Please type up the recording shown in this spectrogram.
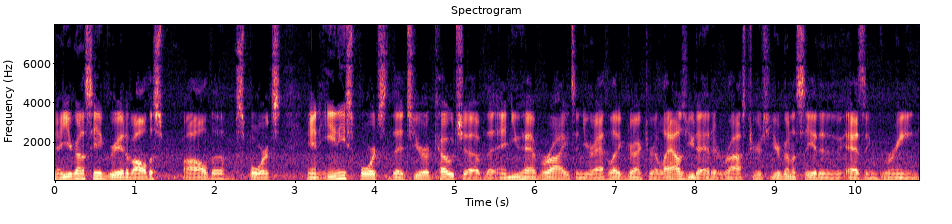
Now you're going to see a grid of all the all the sports and any sports that you're a coach of that and you have rights and your athletic director allows you to edit rosters. You're going to see it as in green.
